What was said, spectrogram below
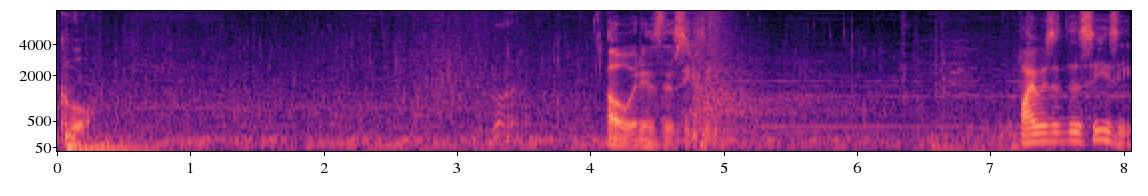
Cool. Oh, it is this easy. Why was it this easy?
